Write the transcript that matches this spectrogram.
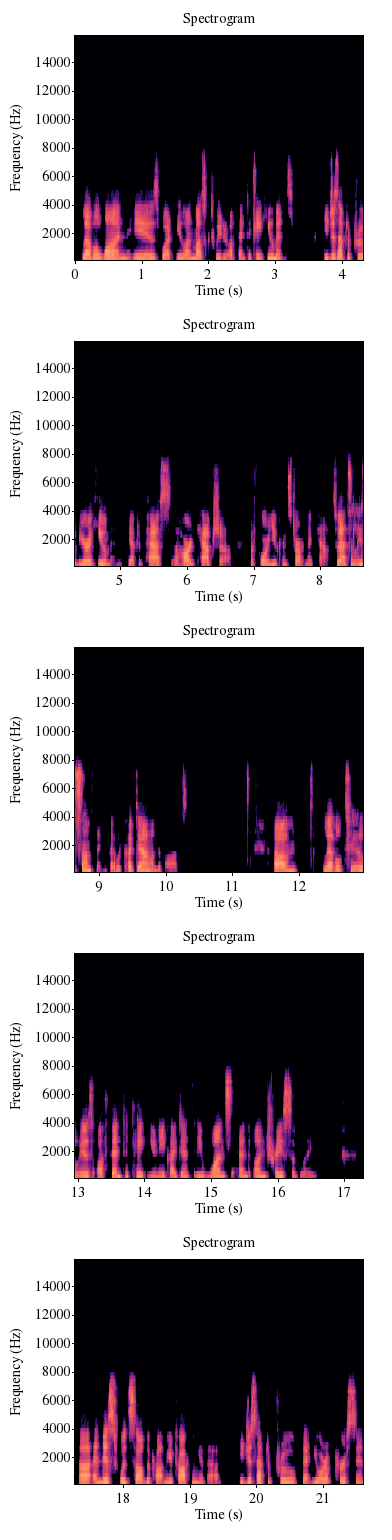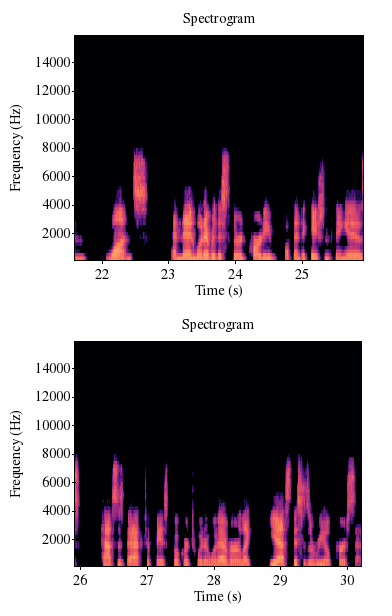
Level one is what Elon Musk tweeted: authenticate humans. You just have to prove you're a human. You have to pass a hard captcha before you can start an account. So that's at least something that would cut down on the bots. Um, Level two is authenticate unique identity once and untraceably. Uh, and this would solve the problem you're talking about. You just have to prove that you're a person once, and then whatever this third party authentication thing is passes back to Facebook or Twitter, whatever. Like, yes, this is a real person.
